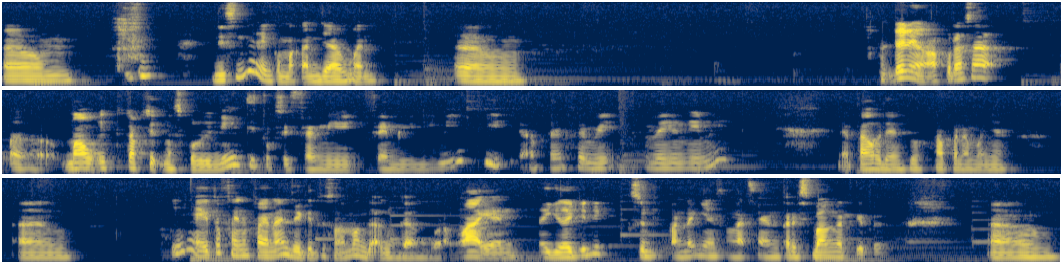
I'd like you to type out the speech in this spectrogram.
Um, di sini yang kemakan zaman um, dan yang aku rasa uh, mau itu toxic masculinity toxic femi femininity apa ya, femi femininity? Nggak tahu deh tuh apa namanya. Um, ini ya itu fine fine aja gitu selama nggak mengganggu orang lain. Lagi-lagi di sudut pandang yang sangat sentris banget gitu. Um,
